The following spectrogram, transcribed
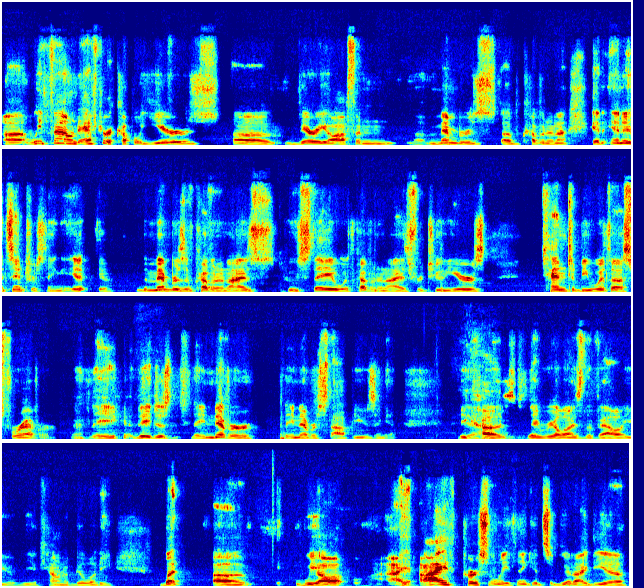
uh, we found after a couple years uh, very often uh, members of covenant and, and it's interesting it, it, the members of covenant eyes who stay with covenant eyes for two years tend to be with us forever they they just they never they never stop using it because yeah. they realize the value of the accountability but uh, we all I, I personally think it's a good idea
